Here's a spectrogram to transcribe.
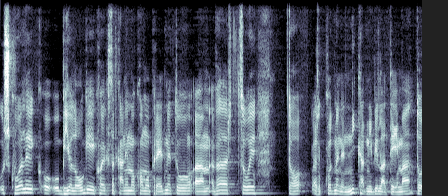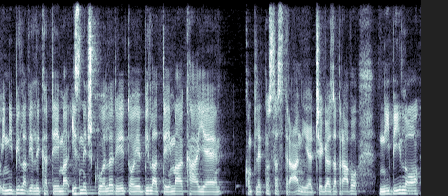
u školi, u, u biologiji kojeg sad kanimo komu predmetu um, vrcuj, to kod mene nikad ni bila tema, to i ni bila velika tema između školeri, to je bila tema ka je kompletno sa strani, čega zapravo ni bilo,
